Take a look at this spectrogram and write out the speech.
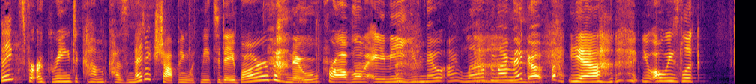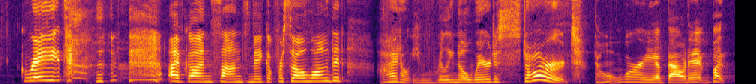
Thanks for agreeing to come cosmetic shopping with me today, Barb. No problem, Amy. You know I love my makeup. Yeah, you always look great. I've gone sans makeup for so long that I don't even really know where to start. Don't worry about it, but s-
